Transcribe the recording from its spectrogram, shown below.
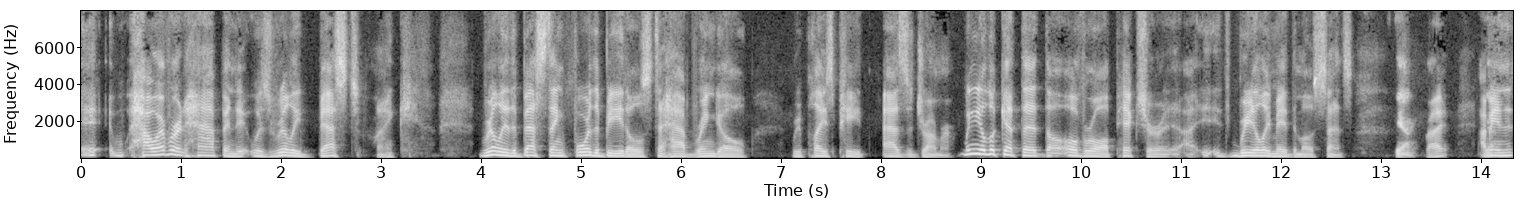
it, however it happened, it was really best, like, really the best thing for the Beatles to have Ringo replace Pete as a drummer. When you look at the the overall picture, it, it really made the most sense. Yeah. Right. I Yeah. mean,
